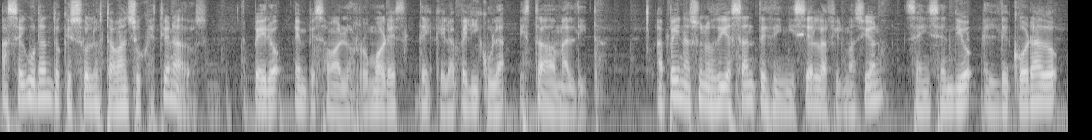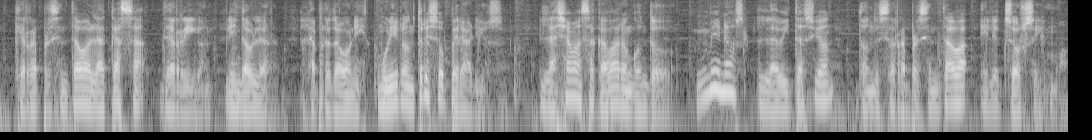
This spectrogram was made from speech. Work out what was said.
asegurando que solo estaban sugestionados, pero empezaban los rumores de que la película estaba maldita. Apenas unos días antes de iniciar la filmación se incendió el decorado que representaba la casa de Regan, Linda Blair, la protagonista. Murieron tres operarios. Las llamas acabaron con todo, menos la habitación donde se representaba el exorcismo.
